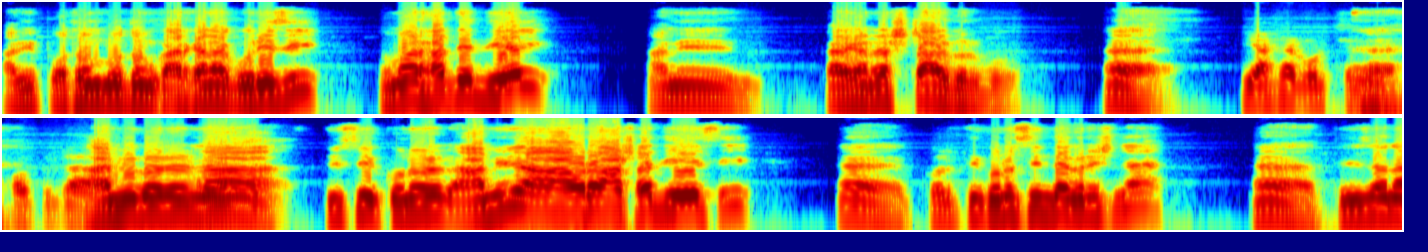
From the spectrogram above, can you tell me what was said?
আমি প্রথম প্রথম কারখানা করেছি তোমার হাতে দিয়েই আমি কারখানাটা স্টার্ট করব। হ্যাঁ। কি আশা করছেন হ্যাঁ। আমি করে না তুই কোনো আমি আরও আশা দিয়েছি। হ্যাঁ তুই কোনো চিন্তা করিস না। হ্যাঁ তুই জানা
